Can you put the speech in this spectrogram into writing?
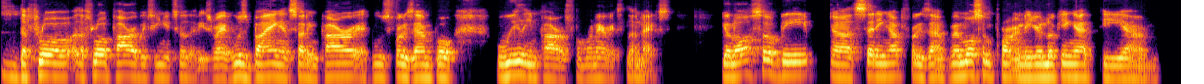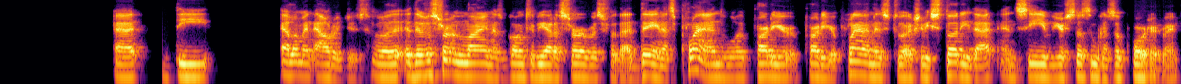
the flow the flow of power between utilities, right? Who's buying and selling power, and who's, for example, wheeling power from one area to the next. You'll also be uh, setting up, for example, but most importantly, you're looking at the um, at the element outages. Well, there's a certain line that's going to be out of service for that day, and as planned, well, part of your part of your plan is to actually study that and see if your system can support it, right?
